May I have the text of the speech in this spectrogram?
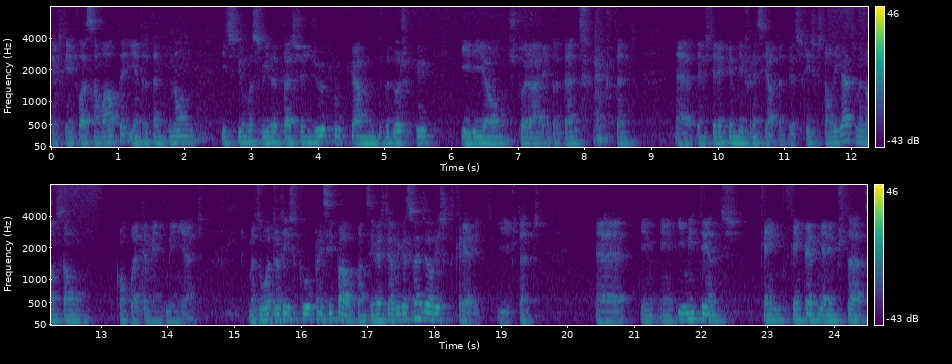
que ter inflação alta e, entretanto, não existiu uma subida de taxas de juros porque há devedores que iriam estourar, entretanto. Portanto, uh, podemos ter aqui um diferencial. Portanto, esses riscos estão ligados, mas não são completamente lineares. Mas o outro risco principal quando se investe em obrigações é o risco de crédito. E, portanto, uh, emitentes quem, quem pede dinheiro emprestado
